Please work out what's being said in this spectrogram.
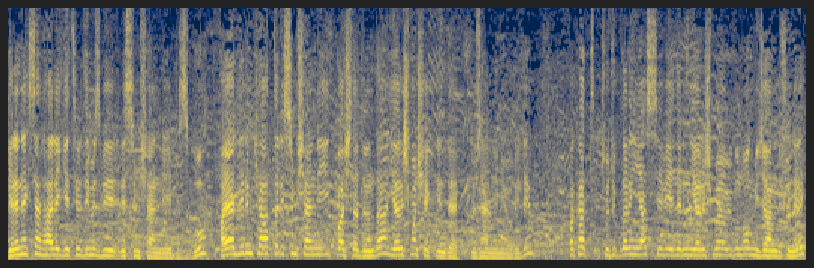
Geleneksel hale getirdiğimiz bir resim şenliği biz bu. Hayallerim Kağıtta Resim Şenliği ilk başladığında yarışma şeklinde düzenleniyor idi. Fakat çocukların yaş seviyelerinin yarışmaya uygun olmayacağını düşünerek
